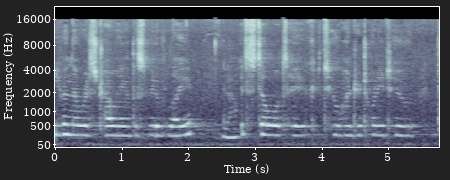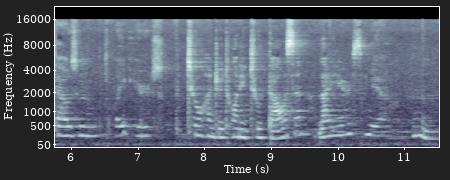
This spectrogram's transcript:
even though we're traveling at the speed of light, Yeah. it still will take 222,000 light years. 222,000 light years? Yeah. Hmm.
